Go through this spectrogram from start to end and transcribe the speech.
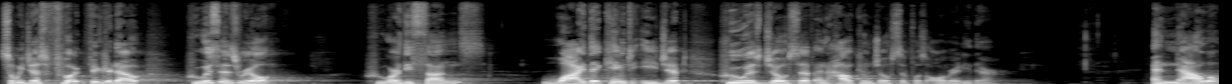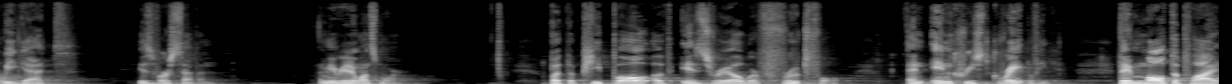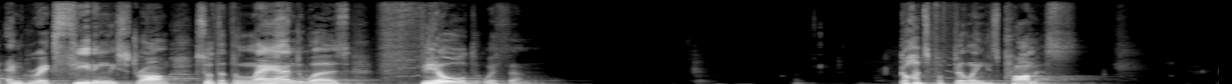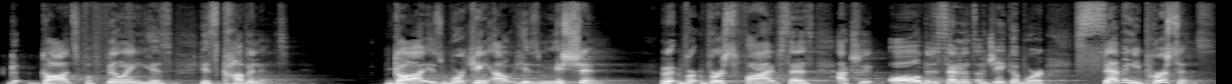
So we just figured out who is Israel, who are these sons, why they came to Egypt, who is Joseph, and how come Joseph was already there. And now what we get is verse 7. Let me read it once more. But the people of Israel were fruitful and increased greatly. They multiplied and grew exceedingly strong, so that the land was filled with them. God's fulfilling his promise. God's fulfilling his, his covenant. God is working out his mission. Verse 5 says actually all the descendants of Jacob were 70 persons.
